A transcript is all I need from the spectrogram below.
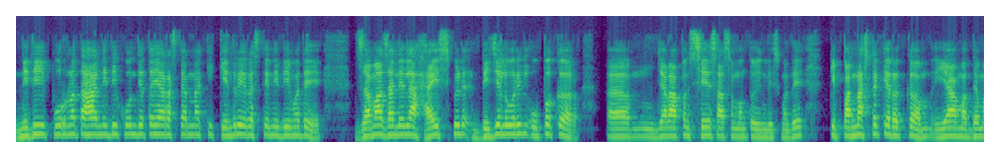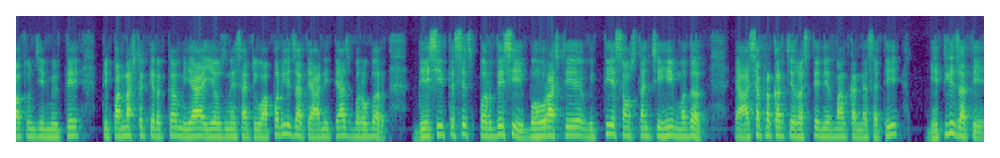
निधी पूर्णतः निधी कोण देतं या रस्त्यांना, की केंद्रीय रस्ते निधीमध्ये जमा झालेला हाय स्पीड डिझेलवरील उपकर ज्याला आपण सेस असं म्हणतो इंग्लिशमध्ये, की 50% रक्कम या माध्यमातून जी मिळते, ती 50% रक्कम या योजनेसाठी वापरली जाते आणि त्याचबरोबर देशी तसेच परदेशी बहुराष्ट्रीय वित्तीय संस्थांची ही मदत अशा प्रकारचे रस्ते निर्माण करण्यासाठी घेतली जाते.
